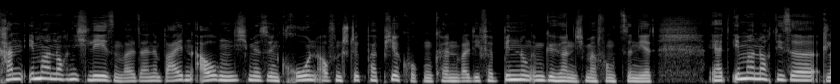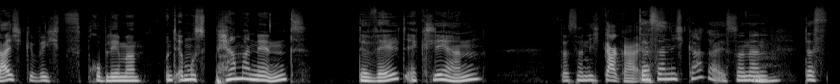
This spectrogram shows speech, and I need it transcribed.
kann immer noch nicht lesen, weil seine beiden Augen nicht mehr synchron auf ein Stück Papier gucken können, weil die Verbindung im Gehirn nicht mehr funktioniert. Er hat immer noch diese Gleichgewichtsprobleme und er muss permanent der Welt erklären, dass er nicht gaga ist. Dass er nicht gaga ist, sondern mhm. dass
